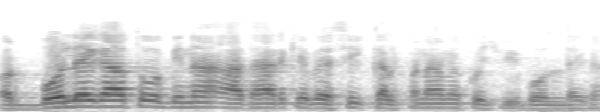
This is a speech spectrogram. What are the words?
और बोलेगा तो बिना आधार के वैसी कल्पना में कुछ भी बोल देगा।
